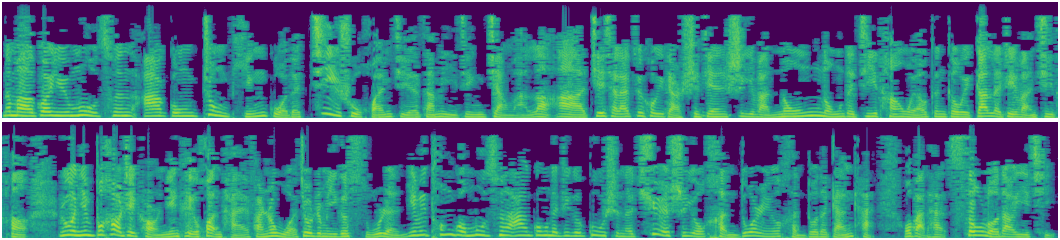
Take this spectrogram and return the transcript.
那么，关于木村阿公种苹果的技术环节，咱们已经讲完了啊。接下来最后一点时间是一碗浓浓的鸡汤，我要跟各位干了这碗鸡汤。如果您不好这口，您可以换台，反正我就这么一个俗人。因为通过木村阿公的这个故事呢，确实有很多人有很多的感慨，我把它搜罗到一起。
